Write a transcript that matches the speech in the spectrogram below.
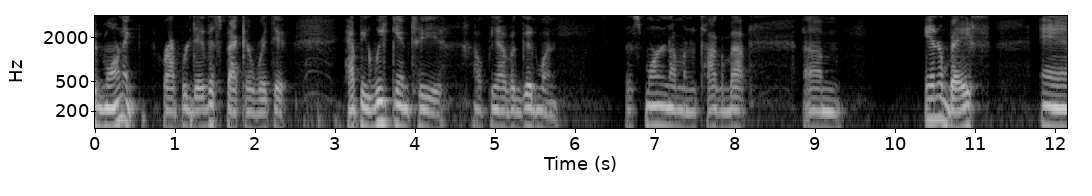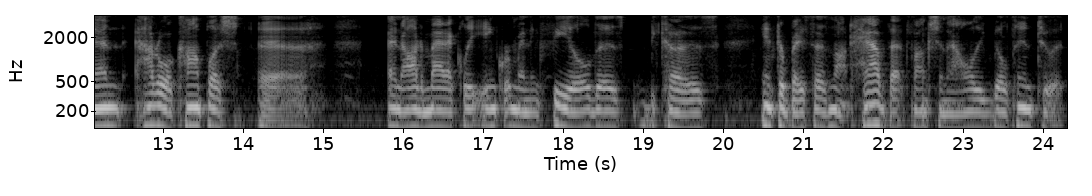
Good morning. Robert Davis back here with you. Happy weekend to you. Hope you have a good one. This morning I'm going to talk about um, Interbase and how to accomplish uh, an automatically incrementing field is because Interbase does not have that functionality built into it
